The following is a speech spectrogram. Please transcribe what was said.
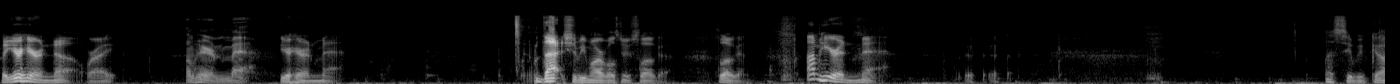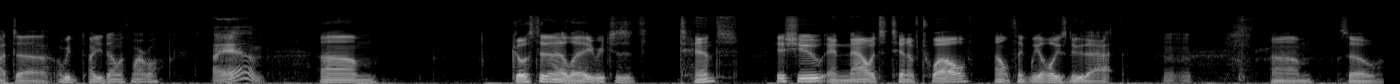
But you're hearing no, right? I'm hearing meh. You're hearing meh. That should be Marvel's new slogan. Slogan. I'm hearing meh. Let's see. We've got. Uh, are we? Are you done with Marvel? I am. Um, Ghosted in L.A. reaches its tenth issue, and now it's ten of twelve. I don't think we always knew that. Um, so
